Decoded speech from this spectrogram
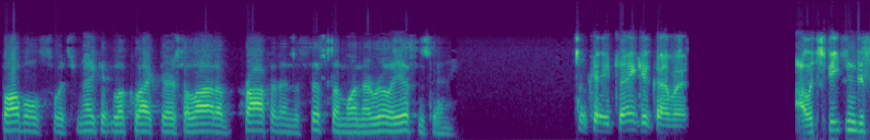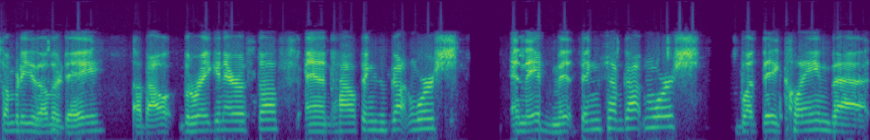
bubbles which make it look like there's a lot of profit in the system when there really isn't any. Okay, thank you, Comrade. I was speaking to somebody the other day about the Reagan era stuff and how things have gotten worse, and they admit things have gotten worse, but they claim that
